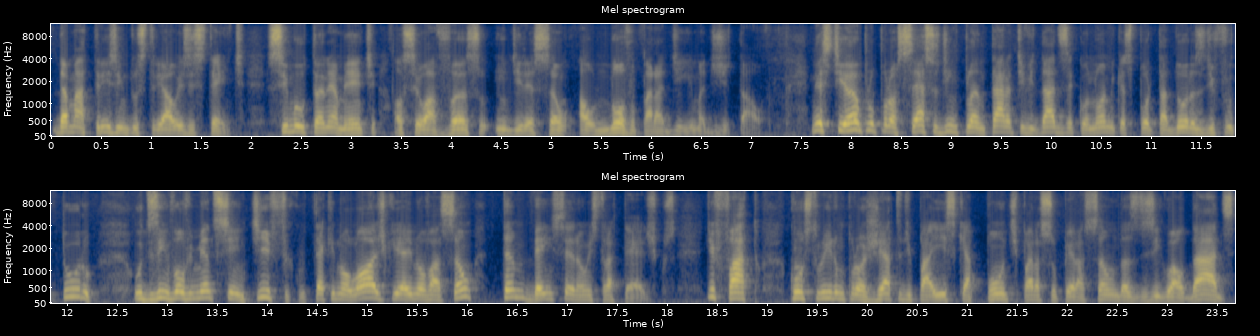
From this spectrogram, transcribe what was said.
da matriz industrial existente, simultaneamente ao seu avanço em direção ao novo paradigma digital. Neste amplo processo de implantar atividades econômicas portadoras de futuro, o desenvolvimento científico, tecnológico e a inovação também serão estratégicos. De fato, construir um projeto de país que aponte para a superação das desigualdades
